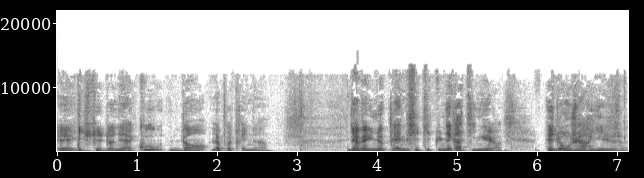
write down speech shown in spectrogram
et il s'est donné un coup dans la poitrine. Il y avait une plaie, mais c'était une égratignure. Et donc j'arrive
